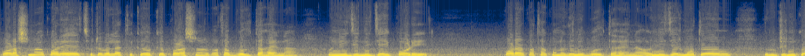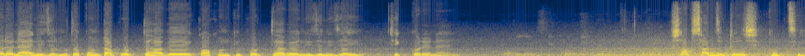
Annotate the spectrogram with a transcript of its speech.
পড়াশোনা করে ছোটোবেলা থেকে ওকে পড়াশোনার কথা বলতে হয় না। ও নিজে নিজেই পড়ে। পড়ার কথা কোনো দিনই বলতে হয় না। ও নিজের মতো রুটিন করে নেয় নিজের মতো কোনটা পড়তে হবে কখন কি পড়তে হবে নিজে নিজেই ঠিক করে নেয়। সব সাবজেক্টেরই শিক্ষক ছিল।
